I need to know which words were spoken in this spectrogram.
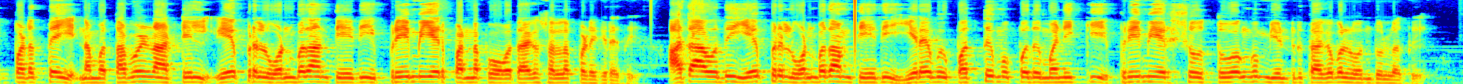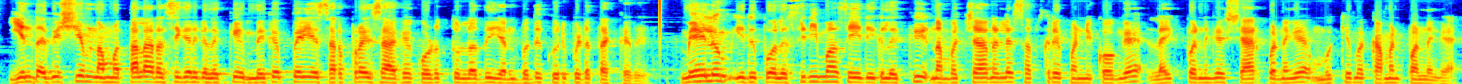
இப்படத்தை நம்ம தமிழ்நாட்டில் ஏப்ரல் ஒன்பதாம் தேதி பிரீமியர் பண்ண போவதாக சொல்லப்படுகிறது. அதாவது ஏப்ரல் ஒன்பதாம் தேதி இரவு பத்து முப்பது மணிக்கு பிரீமியர் ஷோ துவங்கும் என்று தகவல் வந்துள்ளது. இந்த விஷயம் நம்ம தல ரசிகர்களுக்கு மிகப்பெரிய சர்ப்ரைஸாக கொடுத்துள்ளது என்பது குறிப்பிடத்தக்கது. மேலும் இது போல சினிமா செய்திகளுக்கு நம்ம சேனலை சப்ஸ்கிரைப் பண்ணிக்கோங்க லைக் பண்ணுங்கள் ஷேர் பண்ணுங்கள் முக்கியமாக கமெண்ட் பண்ணுங்கள்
